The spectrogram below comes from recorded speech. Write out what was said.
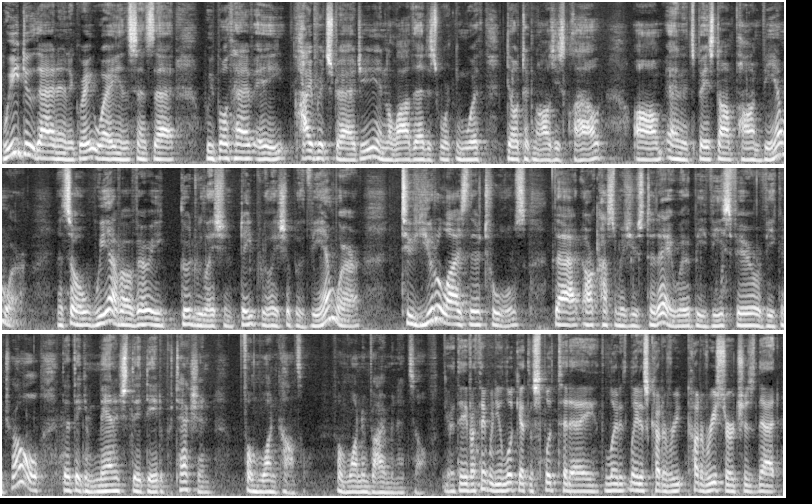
We do that in a great way in the sense that we both have a hybrid strategy, and a lot of that is working with Dell Technologies Cloud, um, and it's based on upon VMware. And so we have a very good relation, deep relationship with VMware to utilize their tools that our customers use today, whether it be vSphere or vControl, that they can manage their data protection from one console, from one environment itself. Yeah, Dave, I think when you look at the split today, the latest, cut, of re, cut of research is that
